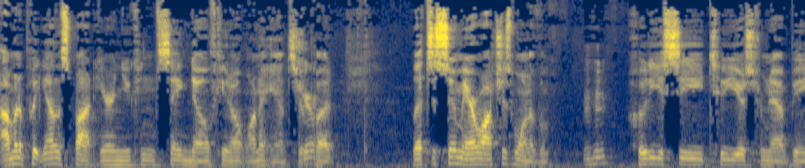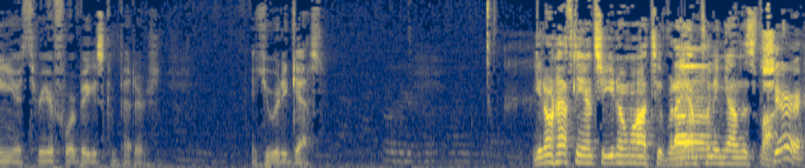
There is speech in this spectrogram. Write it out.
I'm going to put you on the spot here, and you can say no if you don't want to answer. Sure. But let's assume AirWatch is one of them. Mm-hmm. Who do you see two years from now being your three or four biggest competitors? If you were to guess. You don't have to answer. You don't want to, but I am Um, putting you on the spot. Sure.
